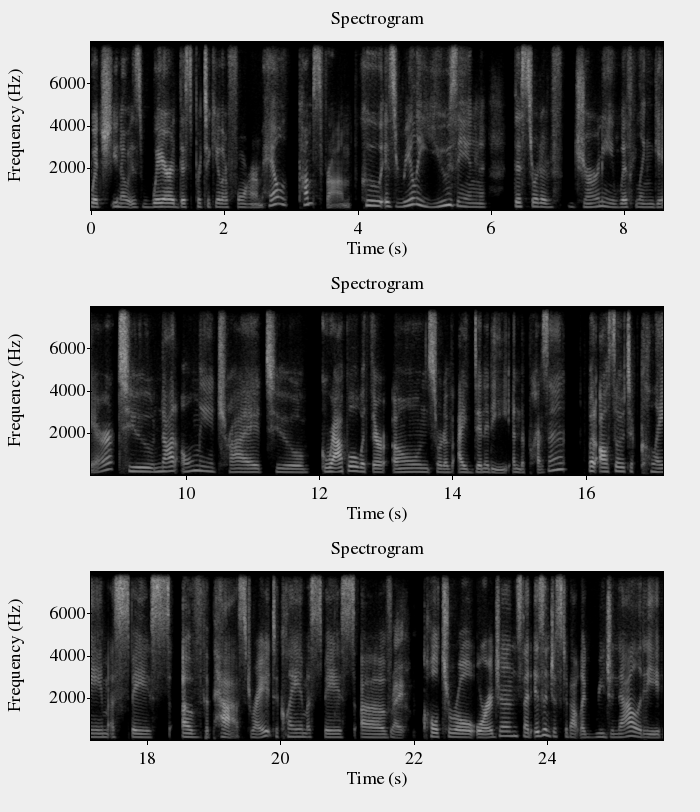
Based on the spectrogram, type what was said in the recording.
which you know is where this particular form hail comes from, who is really using this sort of journey with Lengger to not only try to grapple with their own sort of identity in the present, but also to claim a space of the past, right? To claim a space of right. cultural origins that isn't just about like regionality,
